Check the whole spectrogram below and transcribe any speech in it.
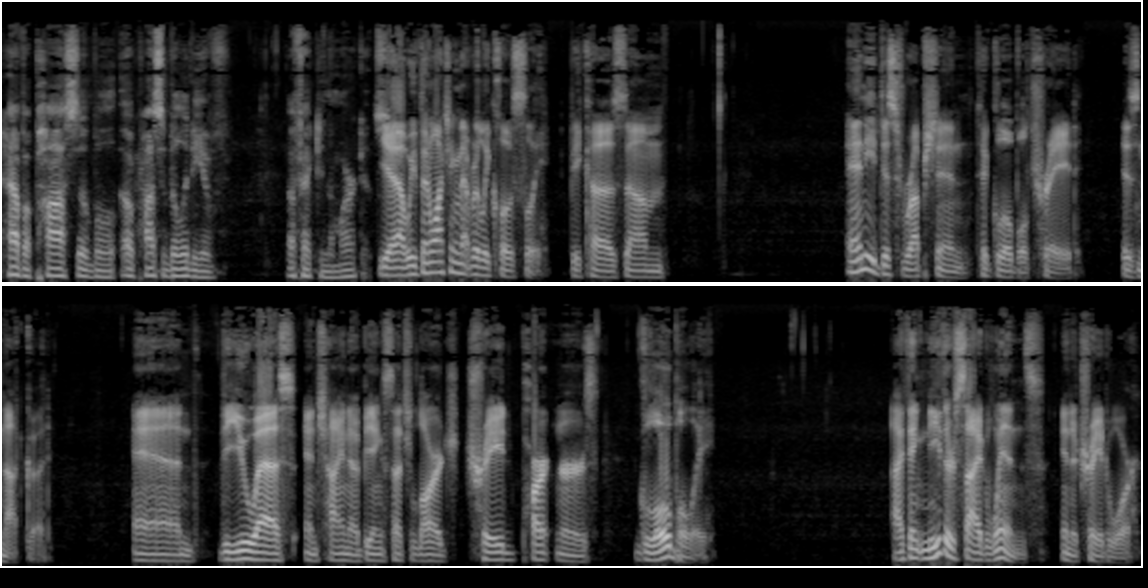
have a possible a possibility of affecting the markets. Yeah, we've been watching that really closely because um, any disruption to global trade is not good. And the US and China being such large trade partners globally, I think neither side wins in a trade war.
